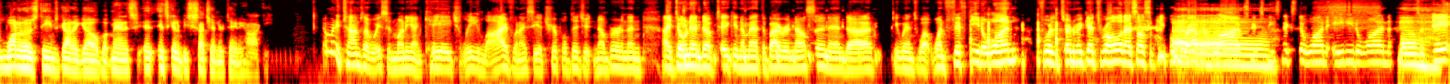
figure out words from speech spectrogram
one of those teams got to go. But man, it's it, it's going to be such entertaining hockey. How many times I wasted money on KH Lee live when I see a triple digit number and then I don't end up taking him at the Byron Nelson and uh, he wins what 150 to 1 before the tournament gets rolling. I saw some people grabbing him live 66 to 1, 80 to 1. So K-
